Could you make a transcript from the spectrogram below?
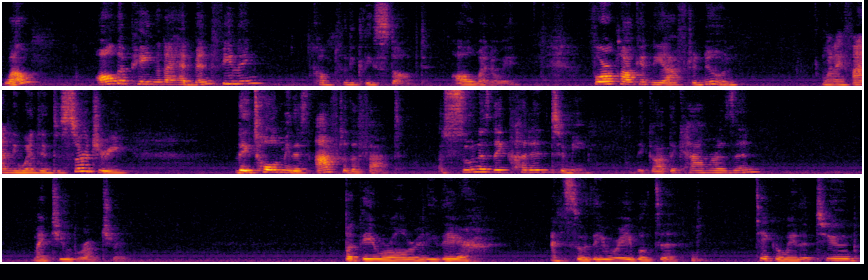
Well, all the pain that I had been feeling completely stopped. All went away. Four o'clock in the afternoon, when I finally went into surgery, they told me this after the fact. As soon as they cut into me, they got the cameras in, my tube ruptured. But they were already there. And so they were able to take away the tube.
